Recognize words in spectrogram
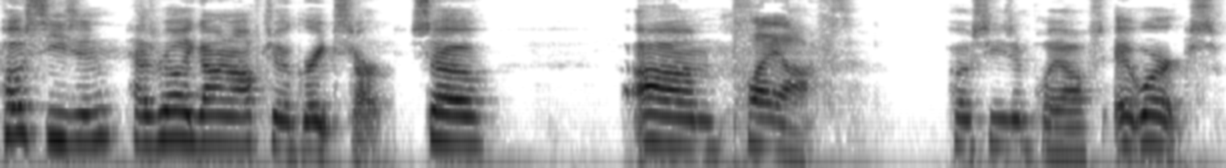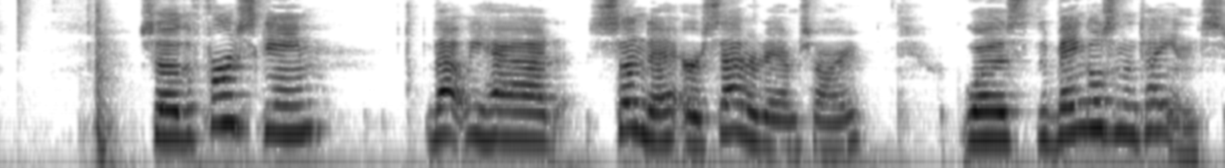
postseason has really gone off to a great start. So, um, Playoffs. postseason playoffs, it works. So the first game that we had Sunday or Saturday, I'm sorry, was the Bengals and the Titans.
